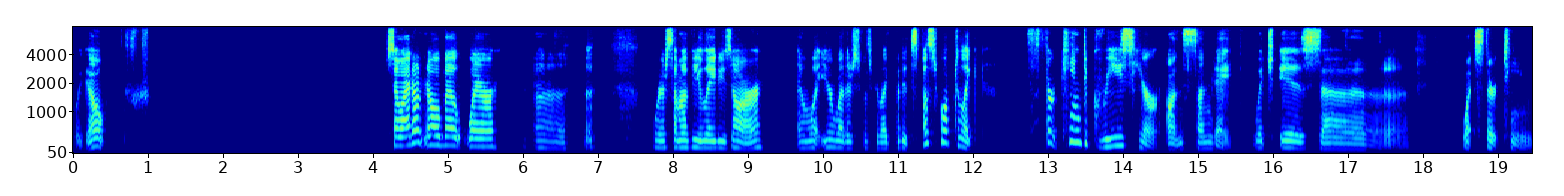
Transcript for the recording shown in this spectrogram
Here we go. So I don't know about where uh, where some of you ladies are and what your weather's supposed to be like, but it's supposed to go up to like 13 degrees here on Sunday, which is uh, what's 13?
